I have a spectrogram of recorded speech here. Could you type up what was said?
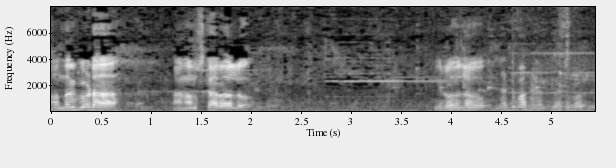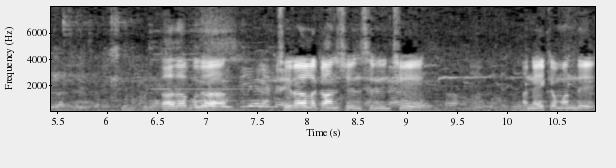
అందరికి కూడా నా నమస్కారాలు. ఈరోజు దాదాపుగా చీరాల కాన్స్టిట్యున్సీ నుంచి అనేక మంది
